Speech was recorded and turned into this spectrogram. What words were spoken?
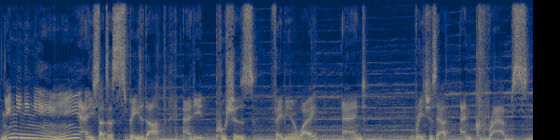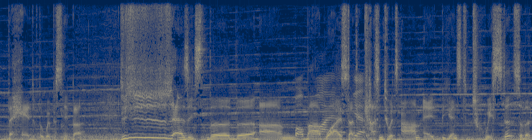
and you start to speed it up, and it pushes Fabian away and reaches out and grabs the head of the whippersnipper. As it's the the um, Barbed barbed wire, wire start yeah. to cut into its arm, and it begins to twist it so that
